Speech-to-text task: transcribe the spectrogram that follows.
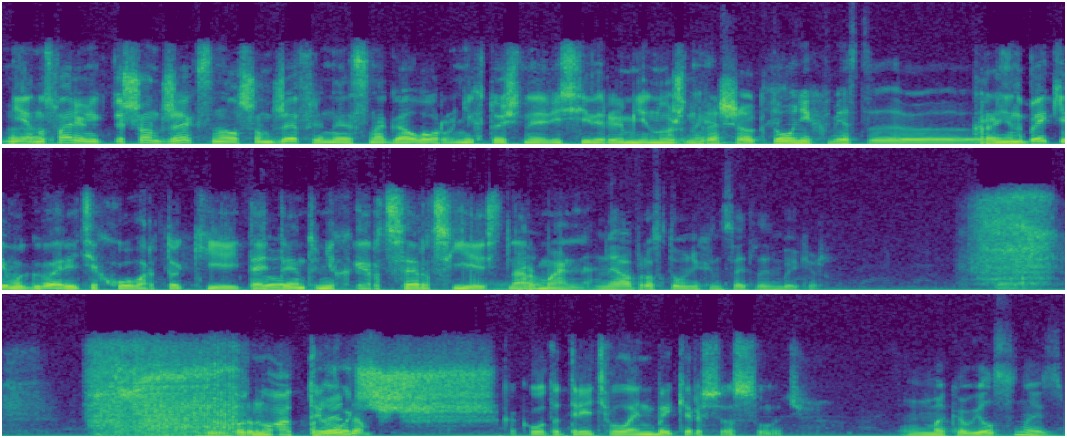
Не, ну смотри, у них Дэшон Джексон, Алшон Джеффри, Нелсон Агалор. У них точно ресиверы им не нужны. Хорошо, кто у них вместо... э, Раненбеки вы говорите Ховард, окей. Тайтенд у них Эрцерц есть, У нормально. меня вопрос, кто у них инсайд лайнбекер? Ну, а ты хочешь какого-то третьего лайнбекера все сунуть? Мака Уилсона из,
